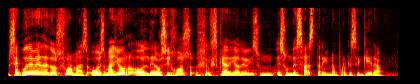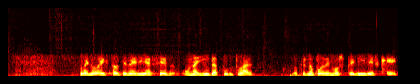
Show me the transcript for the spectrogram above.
se puede ver de dos formas, o es mayor o el de los hijos, es que a día de hoy es un, es un desastre y no porque se quiera. Bueno, esto debería ser una ayuda puntual. Lo que no podemos pedir es que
